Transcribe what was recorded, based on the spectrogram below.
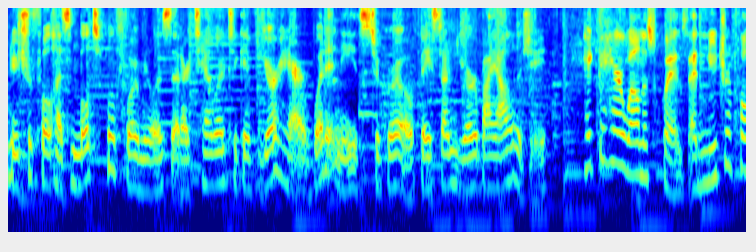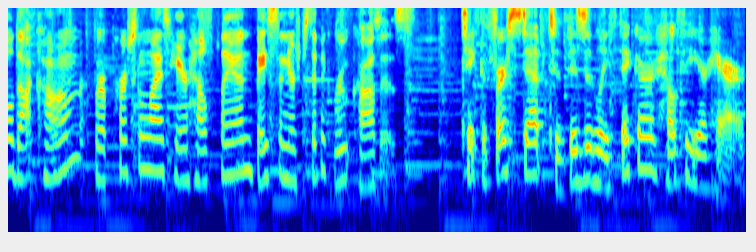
Nutrafol has multiple formulas that are tailored to give your hair what it needs to grow based on your biology. Take the hair wellness quiz at Nutrafol.com for a personalized hair health plan based on your specific root causes. Take the first step to visibly thicker, healthier hair.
